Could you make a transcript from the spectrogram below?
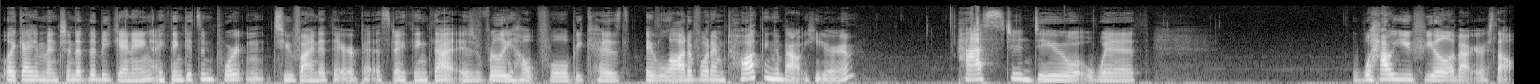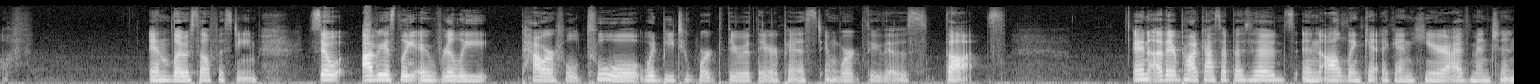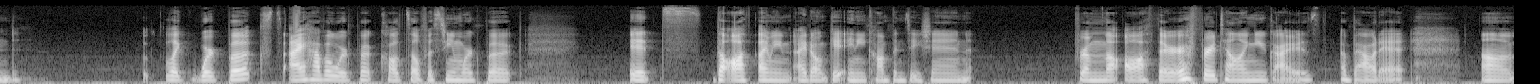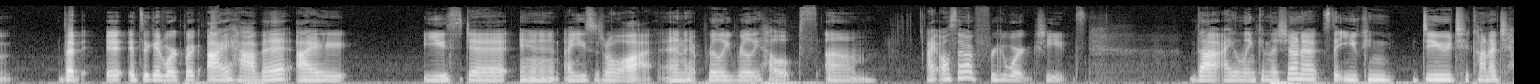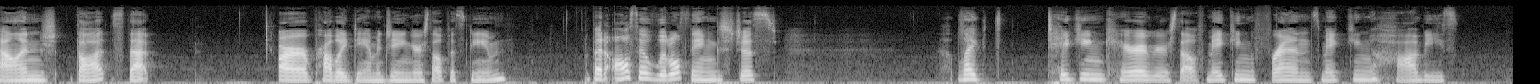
like I mentioned at the beginning, I think it's important to find a therapist. I think that is really helpful because a lot of what I'm talking about here has to do with how you feel about yourself and low self esteem. So, obviously, a really powerful tool would be to work through a therapist and work through those thoughts. In other podcast episodes, and I'll link it again here, I've mentioned like workbooks. I have a workbook called Self Esteem Workbook. It's the author, I mean, I don't get any compensation from the author for telling you guys about it. Um, but it, it's a good workbook. I have it. I used it and I used it a lot and it really, really helps. Um, I also have free worksheets that I link in the show notes that you can do to kind of challenge thoughts that are probably damaging your self esteem. But also little things just like taking care of yourself, making friends, making hobbies,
